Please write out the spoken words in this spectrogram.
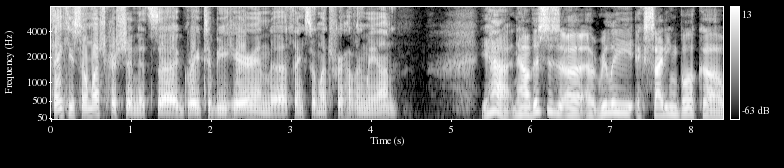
Thank you so much, Kristian. It's uh, great to be here, and uh, thanks so much for having me on. Yeah, now this is a, a really exciting book. Uh,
